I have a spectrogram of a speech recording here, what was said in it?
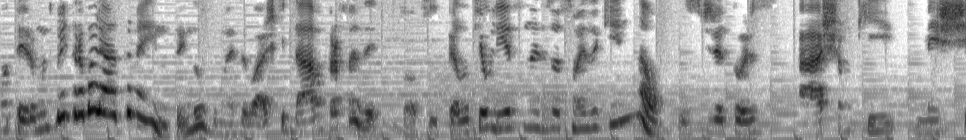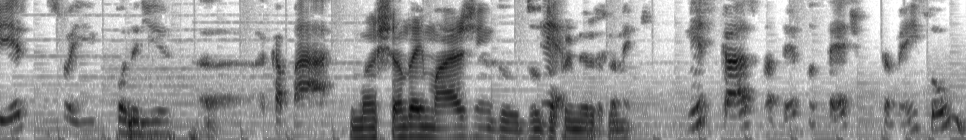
roteiro muito bem trabalhado também, não tem dúvida, mas eu acho que dava para fazer. Só que, pelo que eu li as sinalizações aqui, não. Os diretores acham que mexer isso aí poderia uh, acabar manchando a imagem do, do, é, do primeiro exatamente. filme. Nesse caso, até sou cético também, sou um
